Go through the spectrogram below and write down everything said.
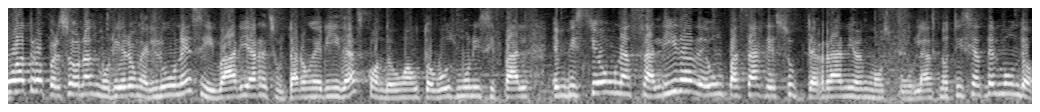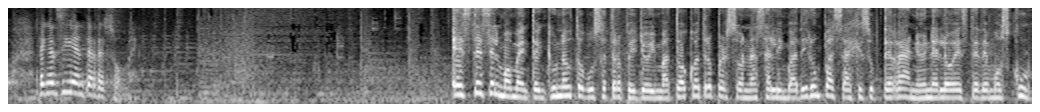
Cuatro personas murieron el lunes y varias resultaron heridas cuando un autobús municipal embistió una salida de un pasaje subterráneo en Moscú. Las noticias del mundo en el siguiente resumen. Este es el momento en que un autobús atropelló y mató a cuatro personas al invadir un pasaje subterráneo en el oeste de Moscú.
